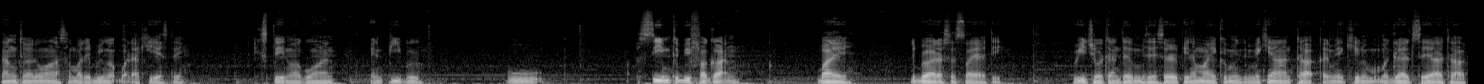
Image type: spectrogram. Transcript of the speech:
Long time we want somebody bring up what that case they explain what go on and people who seem to be forgotten by the broader society reach out and tell me say sir in my community me can't talk and me kill but my glad say I talk.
